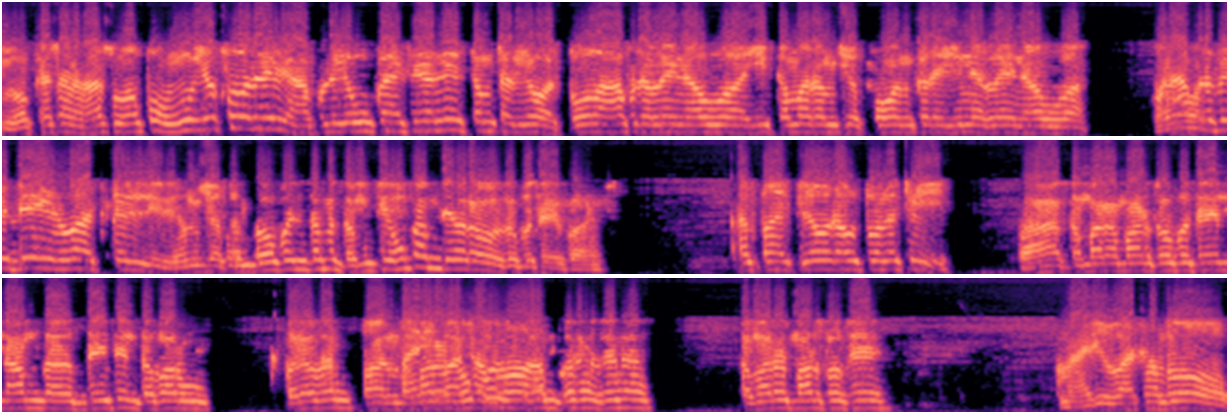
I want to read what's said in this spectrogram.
લોકેશન હાસુ આપો. હું એકલો જ આવી આપણે એવું કઈ છે નહીં. તમ તાર એવા ટોળા આપડે લઈને આવવા. ઈ તમારા જે ફોન કરે એને લઈને આવવા. પણ આપડે બે બે વાત કરી લીધી સમજો તો. પણ તમે ધમકી હું કામ દેવરાવો છો બધા પાસે? આ ભાઈ દેવરાવતો નથી. હા તમારા માણસો બધા નામ દઈ દે ને તમારું બરાબર? તમારા માણસો છે. મારી વાત સાંભળો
